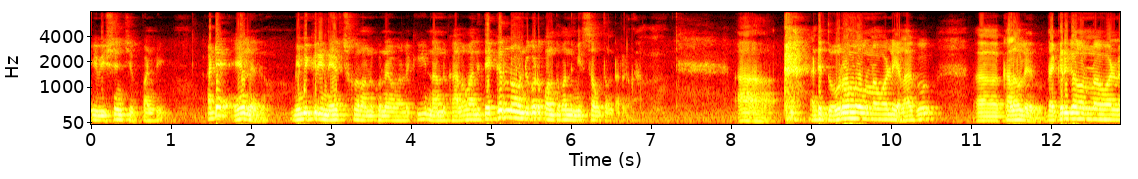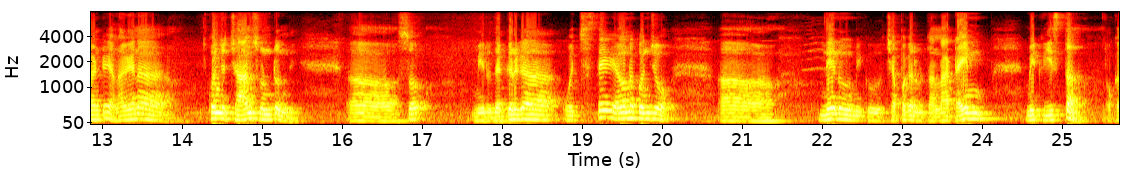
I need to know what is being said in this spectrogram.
ఈ విషయం చెప్పండి. అంటే ఏం లేదు మిమిక్రీ నేర్చుకోవాలనుకునే వాళ్ళకి నన్ను కలవాలి. దగ్గరలో ఉండి కూడా కొంతమంది మిస్ అవుతుంటారు కదా. అంటే దూరంలో ఉన్న వాళ్ళు ఎలాగూ కలవలేదు. కలవలేరు దగ్గరగా ఉన్న వాళ్ళు అంటే ఎలాగైనా కొంచెం ఛాన్స్ ఉంటుంది. సో మీరు దగ్గరగా వస్తే ఏమైనా కొంచెం నేను మీకు చెప్పగలుగుతాను. నా టైం మీకు ఇస్తాను. ఒక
